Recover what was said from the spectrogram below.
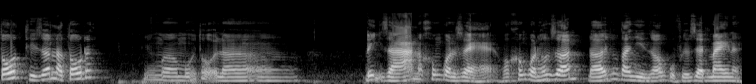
Tốt thì rất là tốt đấy. Nhưng mà mỗi tội là định giá nó không còn rẻ hoặc không còn hấp dẫn. Đấy chúng ta nhìn rõ cổ phiếu dệt may này.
